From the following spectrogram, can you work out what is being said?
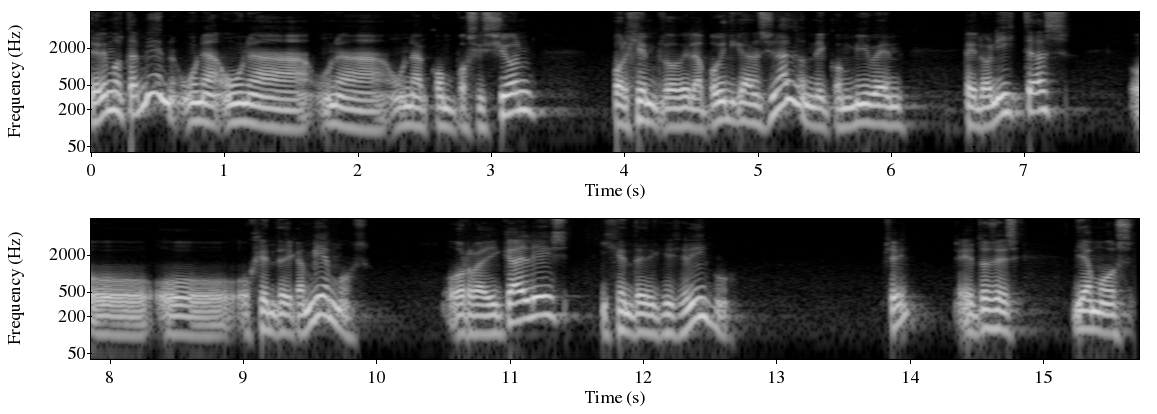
tenemos también una, una, composición, por ejemplo, de la política nacional, donde conviven peronistas o, gente de Cambiemos, o radicales y gente del kirchnerismo. ¿Sí? Entonces, digamos,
